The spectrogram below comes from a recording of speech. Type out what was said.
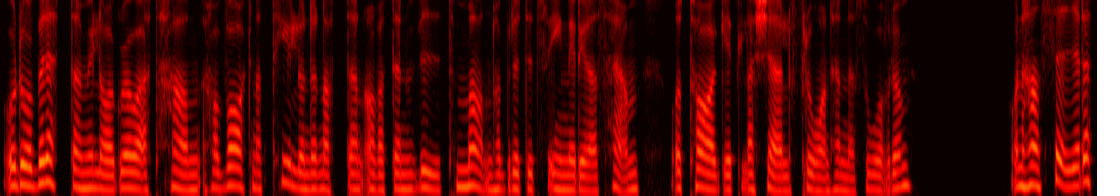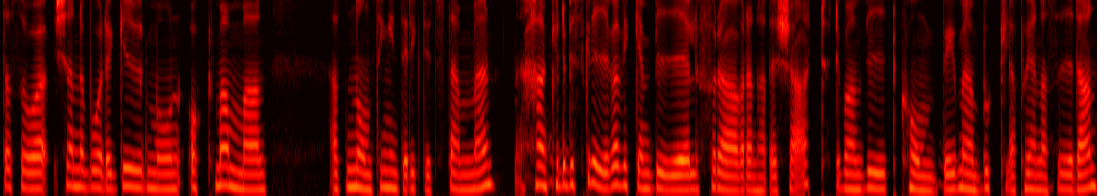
Och då berättar Milagro att han har vaknat till under natten av att en vit man har brutit sig in i deras hem och tagit Lachelle från hennes sovrum. Och när han säger detta så känner både gudmon och mamman att någonting inte riktigt stämmer. Han kunde beskriva vilken bil förövaren hade kört. Det var en vit kombi med en buckla på ena sidan.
